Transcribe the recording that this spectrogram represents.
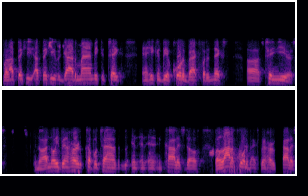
but I think he I think he's a guy that Miami can take and he can be a quarterback for the next uh ten years. You know, I know he's been hurt a couple of times in, in, in college though, but a lot of quarterbacks been hurt in college.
